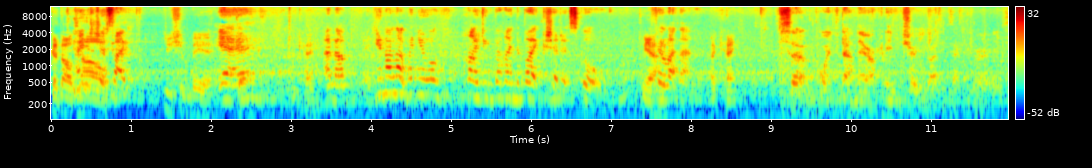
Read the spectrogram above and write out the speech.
Get out It's just like You shouldn't be here. yeah. Okay. And um, you know, like when you're hiding behind the bike shed at school. Yeah. I feel like that. Okay. certain point down there, I can even show you guys exactly where it is.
